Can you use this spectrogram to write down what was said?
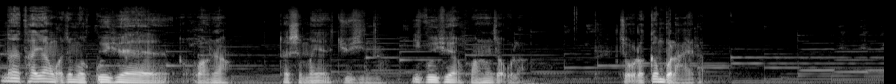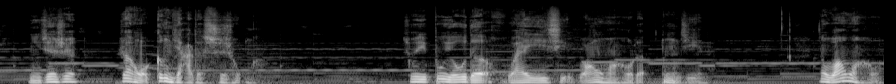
那他让我这么规劝皇上，他什么居心呢？一规劝皇上走了，走了更不来了。你这是让我更加的失宠啊，所以不由得怀疑起王皇后的动机呢。那王皇后呢？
